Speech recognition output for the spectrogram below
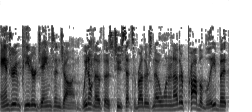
Andrew and Peter, James and John. We don't know if those two sets of brothers know one another, probably, but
